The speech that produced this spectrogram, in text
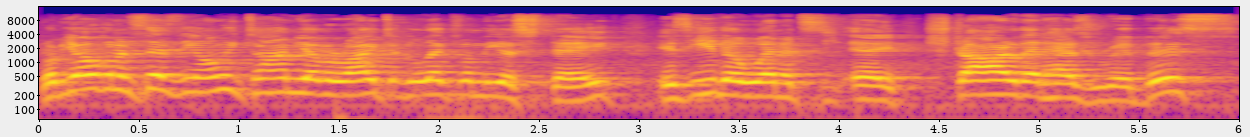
Rabbi Yochanan says the only time you have a right to collect from the estate is either when it's a star that has ribis,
